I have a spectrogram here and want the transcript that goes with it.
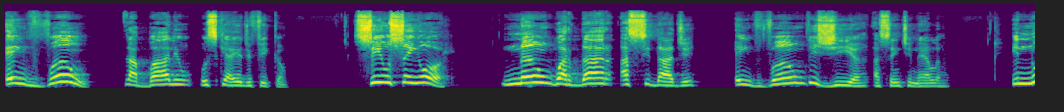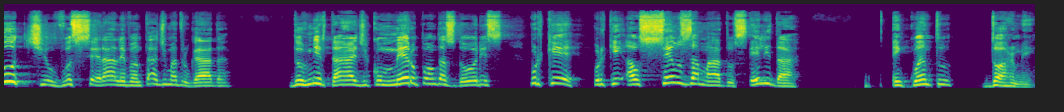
em vão trabalham os que a edificam. Se o Senhor não guardar a cidade, em vão vigia a sentinela. Inútil vos será levantar de madrugada, dormir tarde, comer o pão das dores, por quê? Porque aos seus amados ele dá enquanto dormem.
